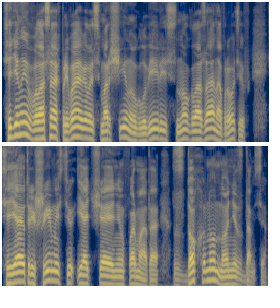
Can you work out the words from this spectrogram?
Седины в волосах прибавилось, морщины углубились, но глаза, напротив, сияют решимостью и отчаянием формата «Сдохну, но не сдамся».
